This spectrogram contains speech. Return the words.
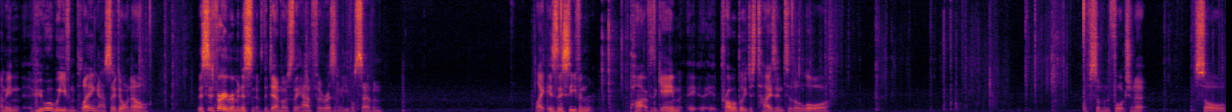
I mean, who are we even playing as? I don't know. This is very reminiscent of the demos they had for Resident Evil 7. Like, is this even part of the game? It, it probably just ties into the lore. Of some unfortunate soul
